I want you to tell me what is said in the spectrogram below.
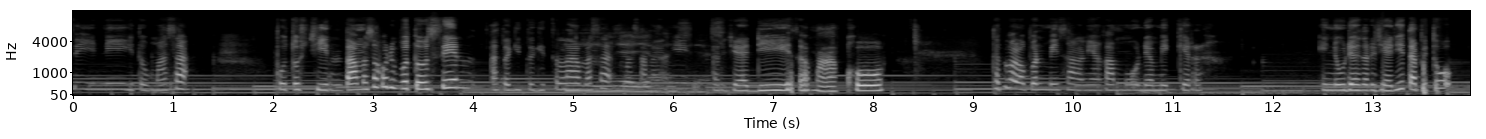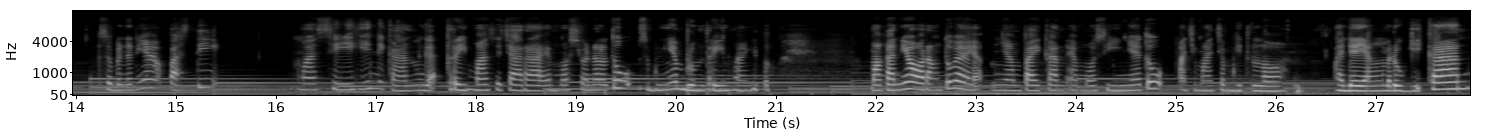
sih ini gitu. Masa putus cinta, masa aku diputusin atau gitu gitulah. Masa Hmm, iya, iya, masalah ini I see, I see. terjadi sama aku. Tapi walaupun misalnya kamu udah mikir ini udah terjadi, tapi tuh sebenarnya pasti masih ini kan nggak terima secara emosional tuh sebenarnya belum terima gitu makanya orang tuh kayak menyampaikan emosinya tuh macam-macam gitu loh ada yang merugikan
